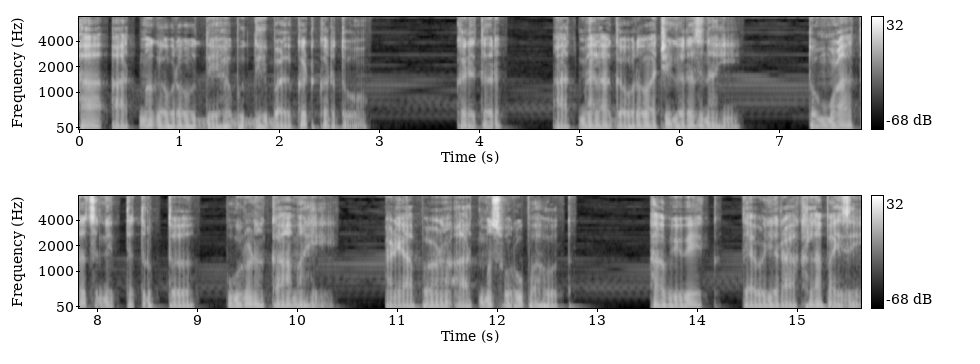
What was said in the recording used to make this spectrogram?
हा आत्मगौरव देहबुद्धी बळकट करतो. खरे तर आत्म्याला गौरवाची गरज नाही. तो मुळातच नित्यतृप्त पूर्ण काम आहे आणि आपण आत्मस्वरूप आहोत. हा विवेक त्यावेळी राखला पाहिजे.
